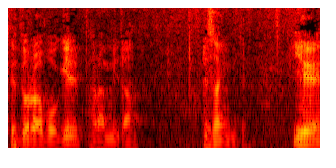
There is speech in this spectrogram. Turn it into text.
되돌아보길 바랍니다. 이상입니다. 예.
